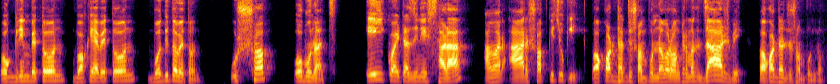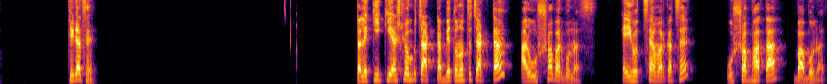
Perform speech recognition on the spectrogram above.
অগ্রিম বেতন, বকেয়া বেতন, বর্ধিত বেতন, উৎসব ও বোনাস, এই কয়টা জিনিস ছাড়া আমার আর সবকিছু কি অকরধার্য সম্পূর্ণ আমার অঙ্কের মধ্যে যা আসবে অকরধার্য সম্পূর্ণ। ঠিক আছে? তাহলে কি কি আসলো? চারটা। বেতন হচ্ছে চারটা আর উৎসব আর বোনাস। এই হচ্ছে আমার কাছে উৎসব ভাতা বা বোনাস।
